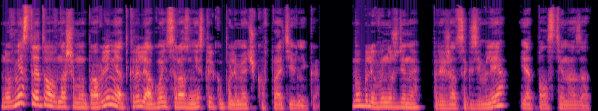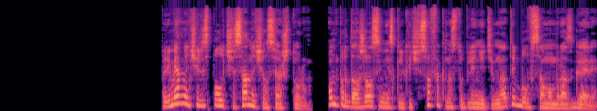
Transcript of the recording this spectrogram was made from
Но вместо этого в нашем направлении открыли огонь сразу несколько пулеметчиков противника. Мы были вынуждены прижаться к земле и отползти назад. Примерно через полчаса начался штурм. Он продолжался несколько часов и к наступлению темноты был в самом разгаре.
